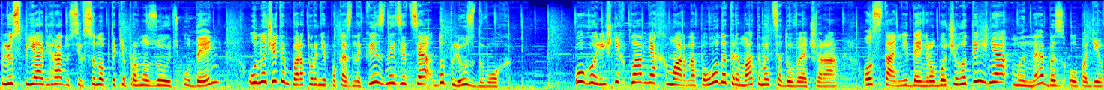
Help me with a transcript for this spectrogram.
Плюс 5 градусів синоптики прогнозують у день, уночі температурні показники знизяться до плюс 2. У горішніх плавнях хмарна погода триматиметься до вечора. Останній день робочого тижня мине без опадів.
